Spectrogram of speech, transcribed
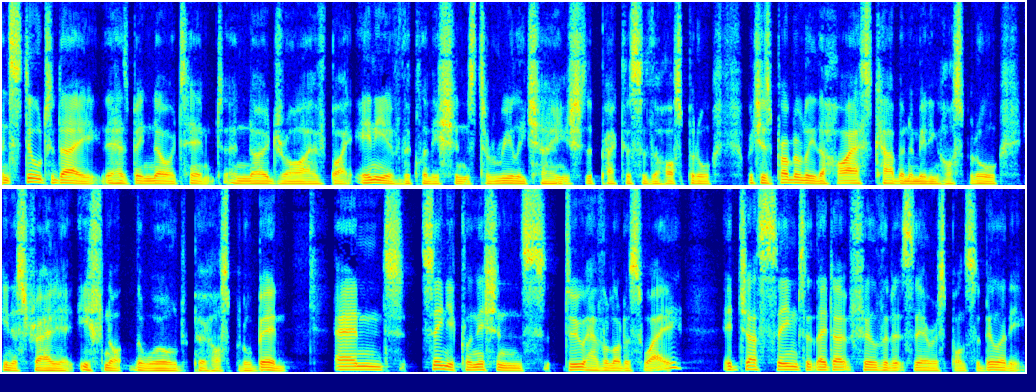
And still today, there has been no attempt and no drive by any of the clinicians to really change the practice of the hospital, which is probably the highest carbon emitting hospital in Australia, if not the world per hospital bed. And senior clinicians do have a lot of sway. It just seems that they don't feel that it's their responsibility.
